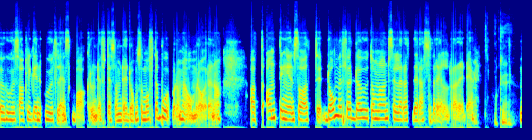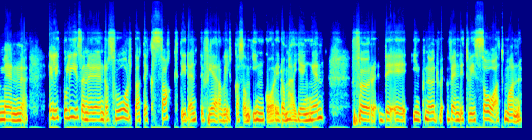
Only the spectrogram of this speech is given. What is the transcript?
huvudsakligen utländsk bakgrund eftersom det är de som ofta bor på de här områdena. Att antingen så att de är födda utomlands eller att deras föräldrar är det. Okay. Men enligt polisen är det ändå svårt att exakt identifiera vilka som ingår i de här gängen. För det är inte nödvändigtvis så att man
